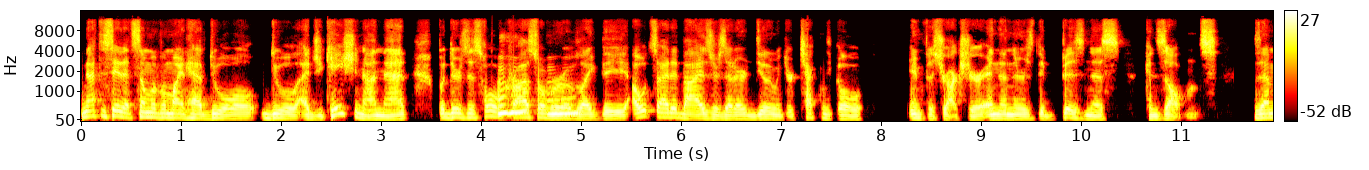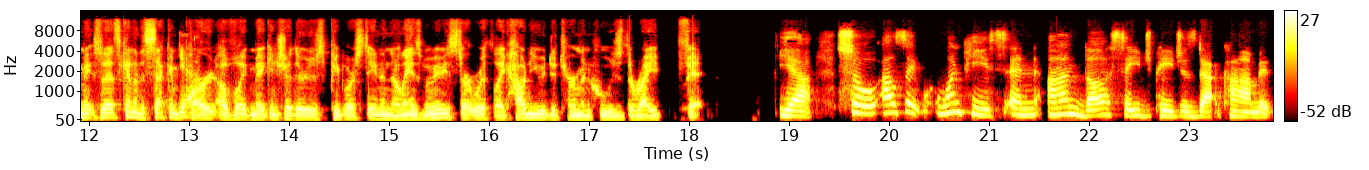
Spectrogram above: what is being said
Not to say that some of them might have dual dual education on that, but there's this whole mm-hmm, crossover mm-hmm. of like the outside advisors that are dealing with your technical infrastructure and then there's the business consultants. Does that make so that's kind of the second yeah. part of like making sure there's people are staying in their lanes, but maybe start with like how do you determine who's the right fit? Yeah. So I'll say one piece, and on the sagepages.com, it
